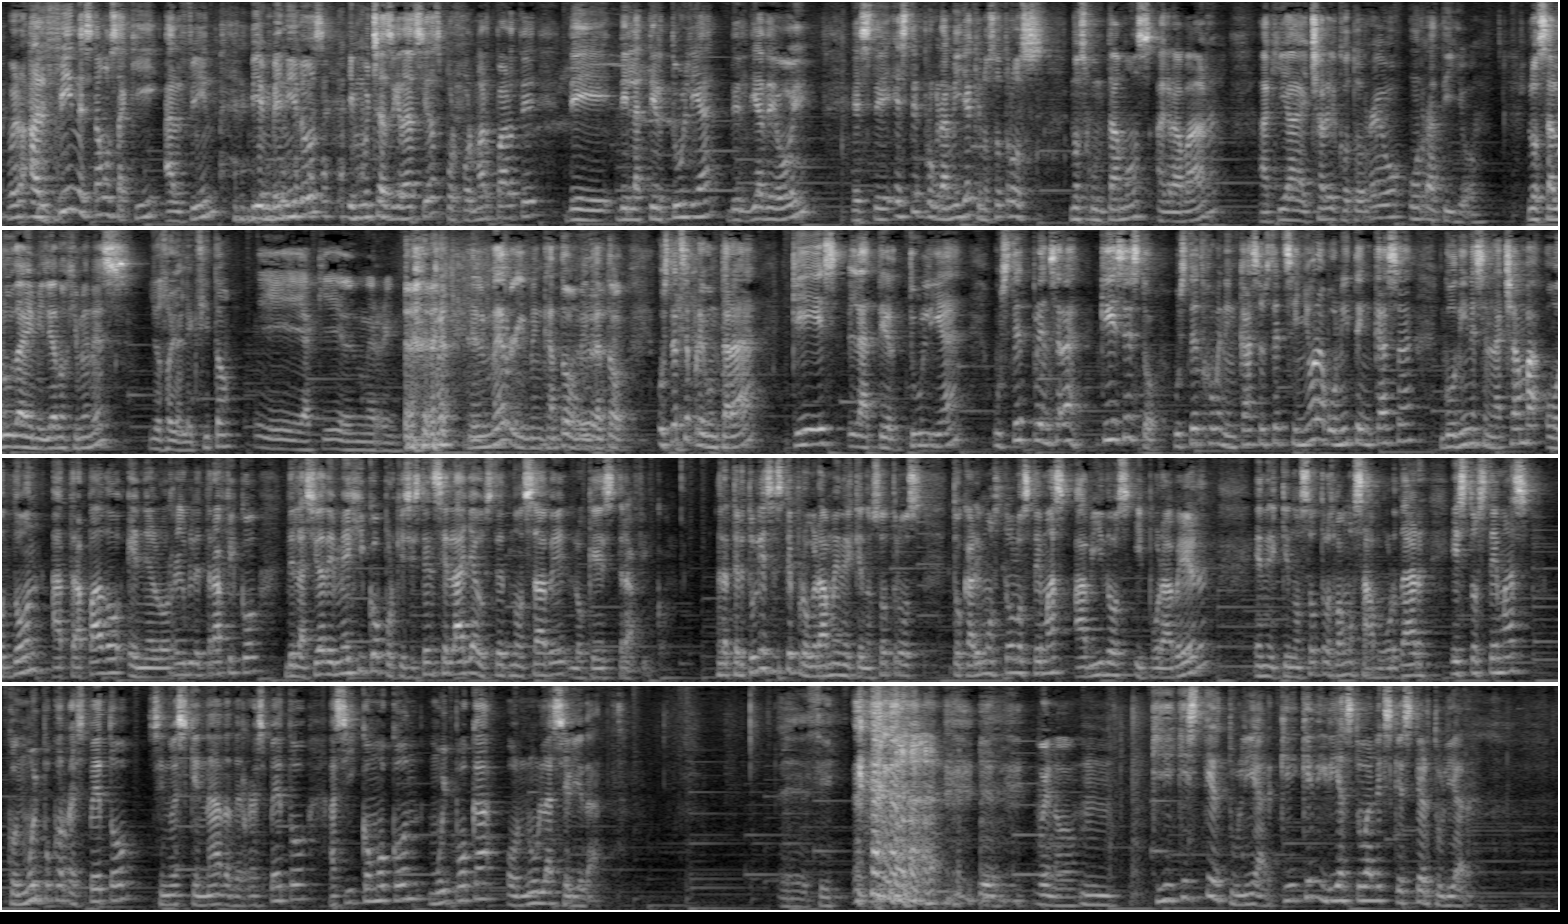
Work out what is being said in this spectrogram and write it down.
Bueno, al fin estamos aquí, al fin. Bienvenidos y muchas gracias por formar parte de, de la tertulia del día de hoy. Este, este programilla que nosotros nos juntamos a grabar, aquí a echar el cotorreo un ratillo. Los saluda Emiliano Jiménez. Yo soy Alexito. Y aquí el Merry. El Merry, me encantó, me encantó. Usted se preguntará qué es la tertulia. Usted pensará, ¿qué es esto? Usted joven en casa, usted señora bonita en casa, godines en la chamba o don atrapado en el horrible tráfico de la Ciudad de México, porque si está en Celaya usted no sabe lo que es tráfico. La tertulia es este programa en el que nosotros tocaremos todos los temas habidos y por haber, en el que nosotros vamos a abordar estos temas con muy poco respeto, si no es que nada de respeto, así como con muy poca o nula seriedad. Eh, sí. Bueno, mm, ¿qué, qué es tertuliar? ¿Qué, qué dirías tú, Alex, que es tertuliar?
